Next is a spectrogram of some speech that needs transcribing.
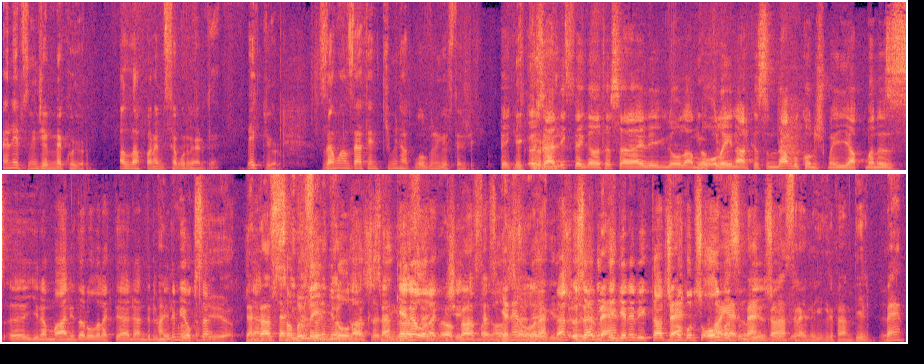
Ben hepsini cebime koyuyorum. Allah bana bir sabır verdi. Bekliyorum. Zaman zaten kimin haklı olduğunu gösterecek. Peki Bekliyorum özellikle Galatasaray ile ilgili olan Yok, bu yok. olayın arkasından bu konuşmayı yapmanız e, yine manidar olarak değerlendirilmeli Hangi mi yoksa Yok. Ben yani bu Galatasaray'la sabırla ilgili olan kısmı Ben genel olarak Galatasaray- bir şeyden bahsediyorum. Genel olarak Ben özellikle Ben- gene bir tartışma ben- konusu olmasın hayır, ben diye söylüyorum. Galatasaray'la ilgili falan değilim. Ben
